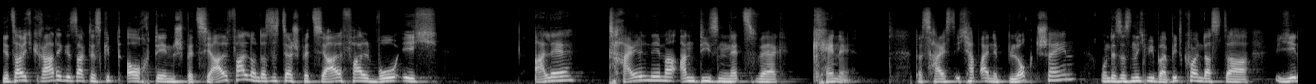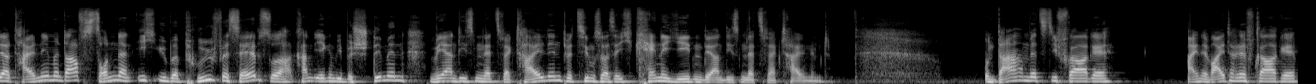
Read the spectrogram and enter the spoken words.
Jetzt habe ich gerade gesagt, es gibt auch den Spezialfall und das ist der Spezialfall, wo ich alle Teilnehmer an diesem Netzwerk kenne. Das heißt, ich habe eine Blockchain und es ist nicht wie bei Bitcoin, dass da jeder teilnehmen darf, sondern ich überprüfe selbst oder kann irgendwie bestimmen, wer an diesem Netzwerk teilnimmt, beziehungsweise ich kenne jeden, der an diesem Netzwerk teilnimmt. Und da haben wir jetzt die Frage, eine weitere Frage,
